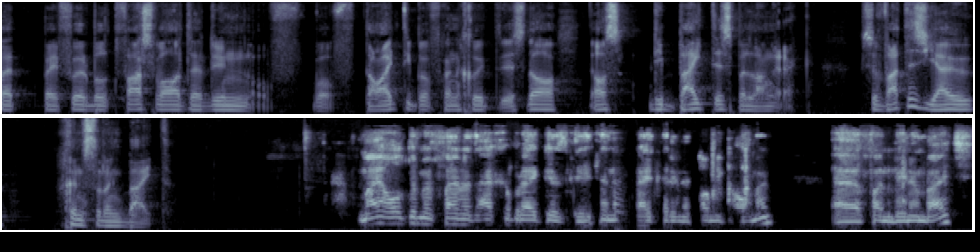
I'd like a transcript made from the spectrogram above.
wat byvoorbeeld varswater doen of of daai tipe van goed, is daar daar's die byt is belangrik. So wat is jou gunsteling byt? My ultimate favorite ek gebruik is dit en Atomic Almond uh van Venom Bites.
